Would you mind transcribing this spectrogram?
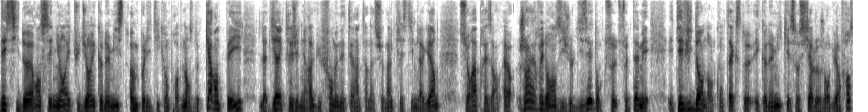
décideurs, enseignants, étudiants, économistes, hommes politiques en provenance de 40 pays. La directrice générale du Fonds monétaire international, Christine Lagarde, sera présente. Alors, Jean-Hervé Lorenzi, je le disais, donc ce, thème est, évident dans le contexte économique et social aujourd'hui en France.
